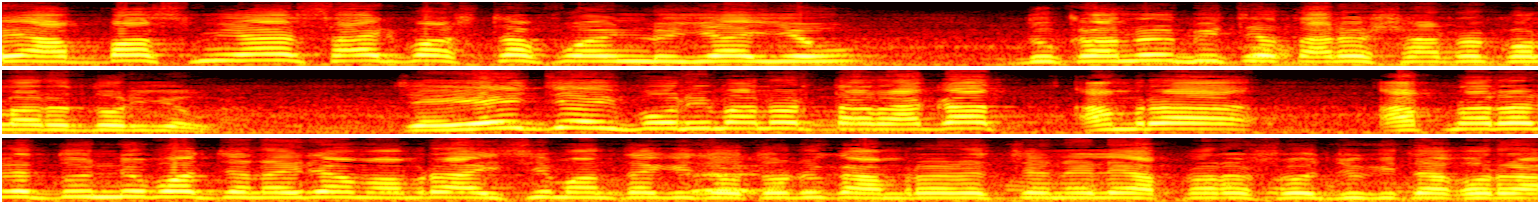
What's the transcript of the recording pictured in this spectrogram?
এই আব্বাস মিয়ায় চার পাঁচটা পয়েন্ট লইয়া ইয়েও দোকানের ভিতরে তারে শার্টের কলারে দরিয়েও যে এই যে পরিমাণের তার আঘাত আমরা আপনারা ধন্যবাদ জানাইলাম আমরা আইসি মান থাকি যতটুকু আমরা চ্যানেলে আপনারা সহযোগিতা করা।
